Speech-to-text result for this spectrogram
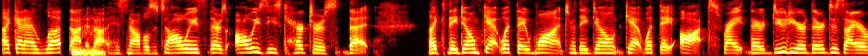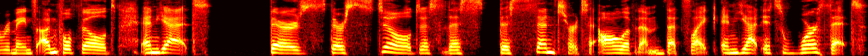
like and i love that mm-hmm. about his novels it's always there's always these characters that like they don't get what they want or they don't get what they ought right? Their duty or their desire remains unfulfilled. And yet there's there's still just this this center to all of them that's like and yet it's worth it.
